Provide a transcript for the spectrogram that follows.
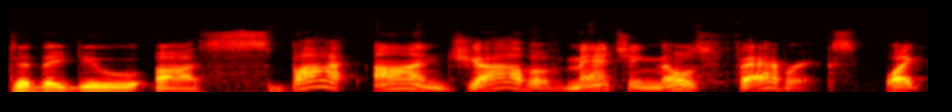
did they do a spot on job of matching those fabrics. Like,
